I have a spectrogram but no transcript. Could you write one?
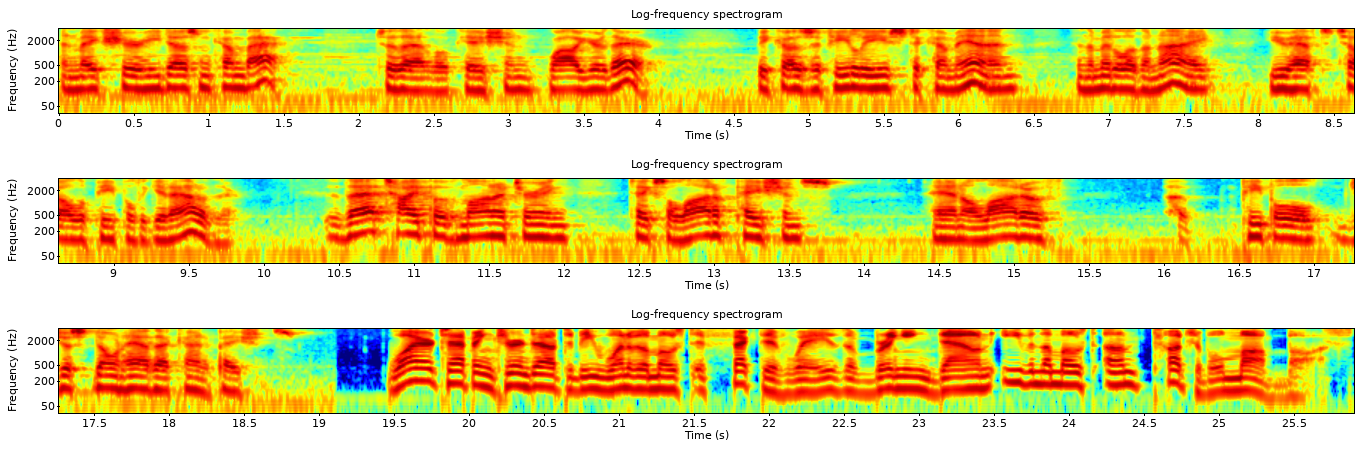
and make sure he doesn't come back to that location while you're there. Because if he leaves to come in in the middle of the night, you have to tell the people to get out of there. That type of monitoring takes a lot of patience, and a lot of uh, people just don't have that kind of patience. Wiretapping turned out to be one of the most effective ways of bringing down even the most untouchable mob boss.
